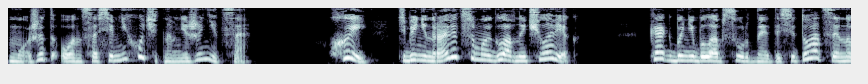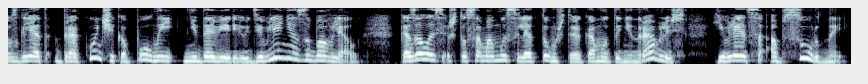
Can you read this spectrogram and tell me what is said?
Может, он совсем не хочет на мне жениться». «Хэй, Тебе не нравится мой главный человек?» Как бы ни была абсурдна эта ситуация, но взгляд дракончика, полный недоверия и удивления, забавлял. Казалось, что сама мысль о том, что я кому-то не нравлюсь, является абсурдной,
